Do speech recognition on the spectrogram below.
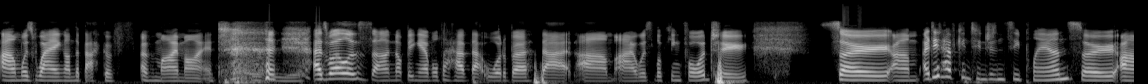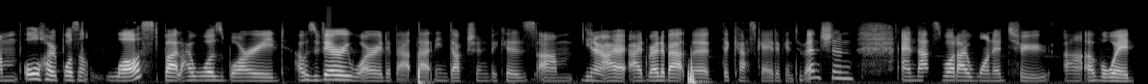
um, was weighing on the back of, of my mind, mm-hmm. as well as uh, not being able to have that water birth that um, I was looking forward to. So um, I did have contingency plans, so um, all hope wasn't lost, but I was worried. I was very worried about that induction because, um, you know, I, would read about the the cascade of intervention, and that's what I wanted to uh, avoid.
